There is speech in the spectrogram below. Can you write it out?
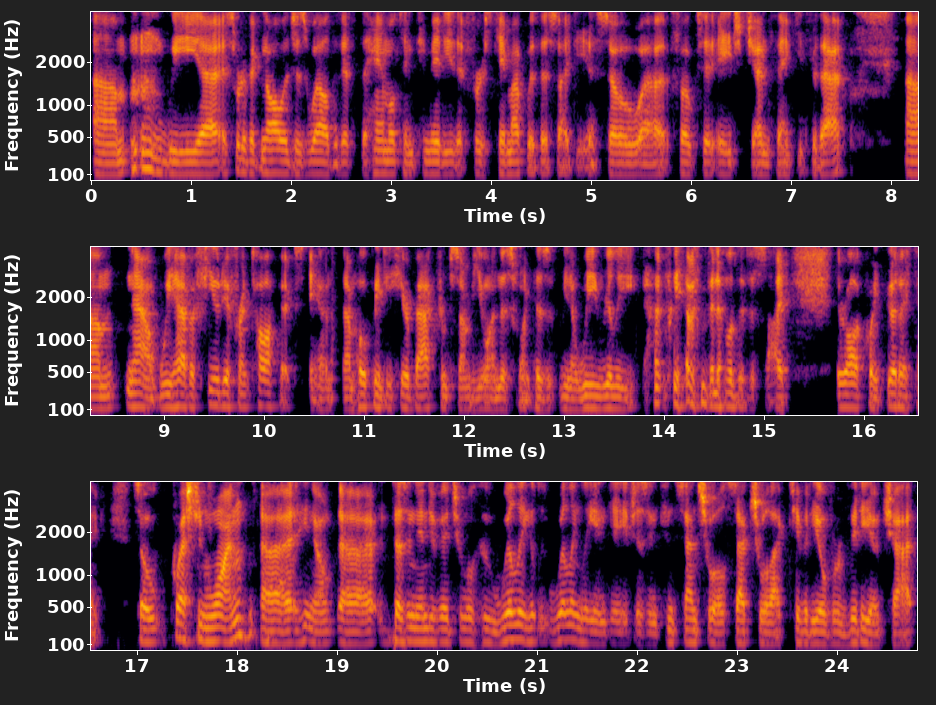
Um, we uh, sort of acknowledge as well that it's the Hamilton Committee that first came up with this idea. So, uh, folks at HGen, thank you for that. Um, now we have a few different topics, and I'm hoping to hear back from some of you on this one because you know we really we haven't been able to decide. They're all quite good, I think. So, question one, uh, you know, uh, does an individual who willingly, willingly engages in consensual sexual activity over video chat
